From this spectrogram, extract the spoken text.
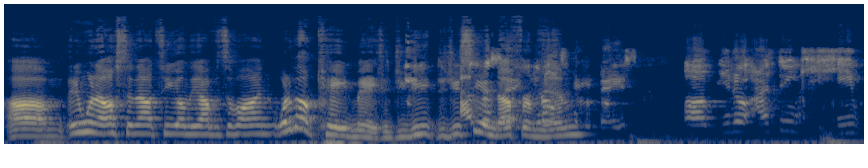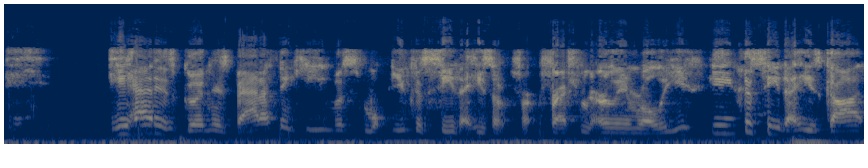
um, anyone else stand out to you on the offensive line what about Cade Mays did you did you see enough from him um, you know i think he, he he had his good and his bad. I think he was. You could see that he's a freshman, early enrollee. You, you could see that he's got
